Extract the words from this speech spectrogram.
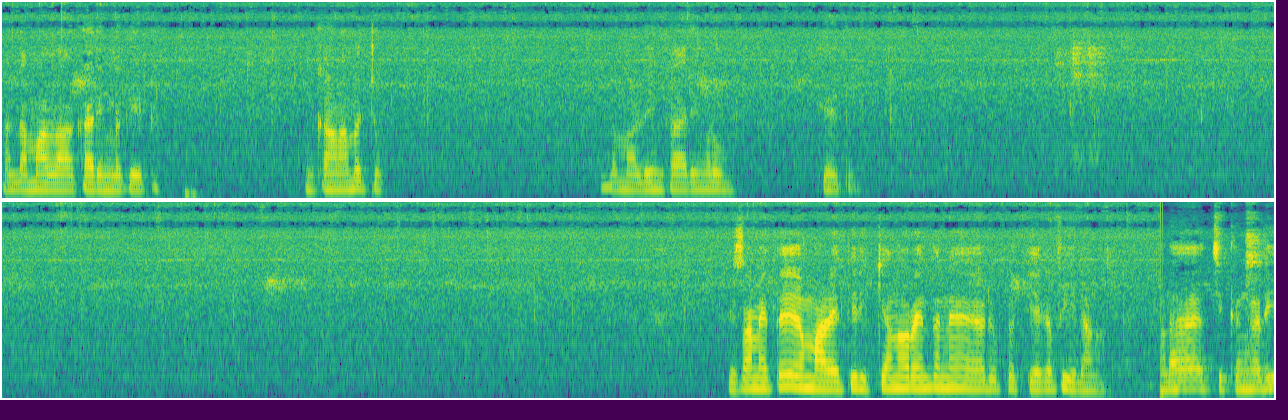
നല്ല മഴ കാര്യങ്ങളൊക്കെ ആയിട്ട്. കാണാൻ പറ്റും. നല്ല മഴയും കാര്യങ്ങളും കേട്ടു ഈ സമയത്ത് മഴയത്ത് ഇരിക്കുക എന്ന് പറയുന്നത് തന്നെ ഒരു പ്രത്യേക ഫീലാണ് നമ്മുടെ ചിക്കൻ കറി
